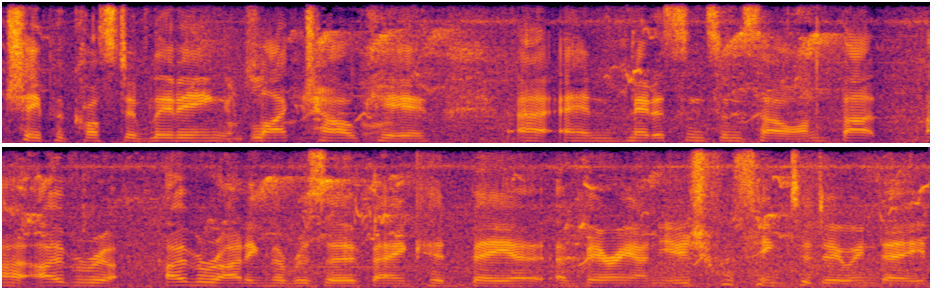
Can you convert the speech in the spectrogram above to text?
cheaper cost of living, like childcare, uh, and medicines and so on. But uh, over, overriding the Reserve Bank would be a, a very unusual thing to do indeed.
